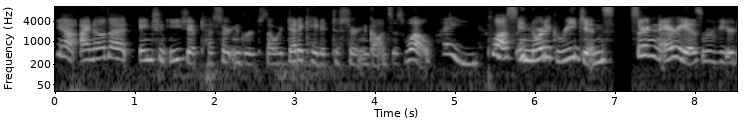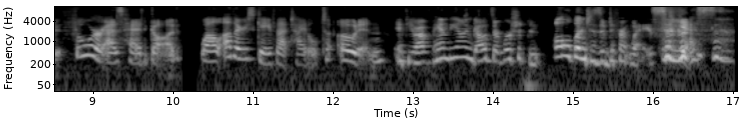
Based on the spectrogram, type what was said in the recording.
Yeah, I know that ancient Egypt had certain groups that were dedicated to certain gods as well. Hey! Plus, in Nordic regions, certain areas revered Thor as head god, while others gave that title to Odin. If you have pantheon, gods are worshipped in all bunches of different ways. yes.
